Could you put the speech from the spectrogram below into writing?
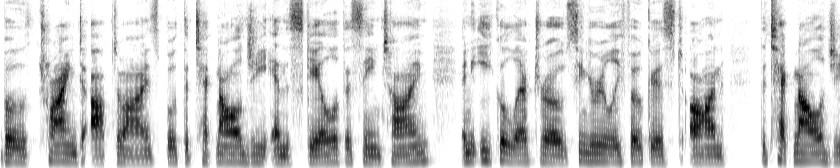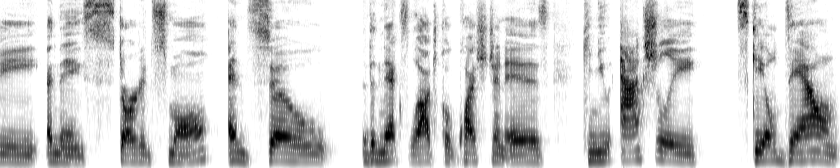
both trying to optimize both the technology and the scale at the same time. And Ecolectro singularly focused on the technology and they started small. And so the next logical question is can you actually scale down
